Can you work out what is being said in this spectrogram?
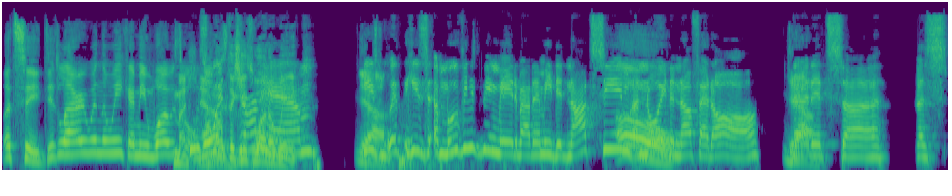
Let's see. Did Larry win the week? I mean, what was? Much what I don't was- think he's won a week. Yeah. He's with he's a movie's being made about him. He did not seem Oh. annoyed enough at all yeah. that it's uh, a, s-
